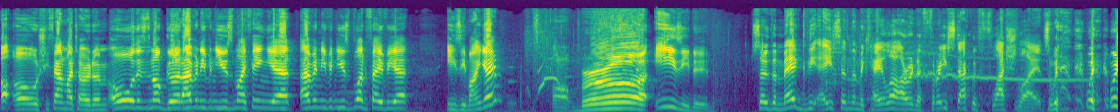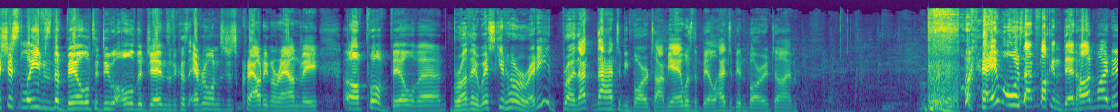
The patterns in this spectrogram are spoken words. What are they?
Uh-oh, she found my totem. Oh, this is not good. I haven't even used my thing yet. I haven't even used Blood Favor yet. Easy mind game? Oh, bro, Easy, dude. So the Meg, the Ace, and the Mikaela are in a three stack with flashlights, which just leaves the Bill to do all the gens because everyone's just crowding around me. Oh, poor Bill, man. Bro, they rescued her already? Bro, that, that had to be borrowed time. Yeah, it was the Bill. Had to be in borrowed time. okay, what was that fucking dead hard, my dude?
